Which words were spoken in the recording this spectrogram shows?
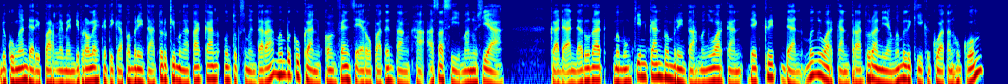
Dukungan dari parlemen diperoleh ketika pemerintah Turki mengatakan untuk sementara membekukan Konvensi Eropa tentang hak asasi manusia. Keadaan darurat memungkinkan pemerintah mengeluarkan dekrit dan mengeluarkan peraturan yang memiliki kekuatan hukum,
